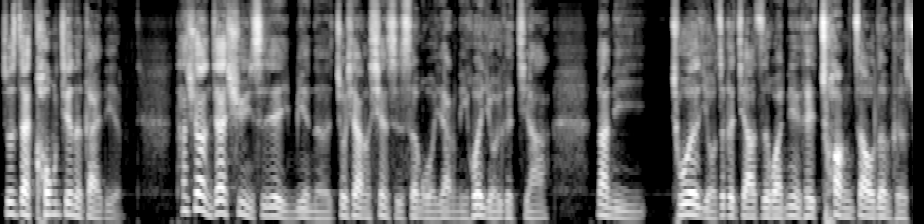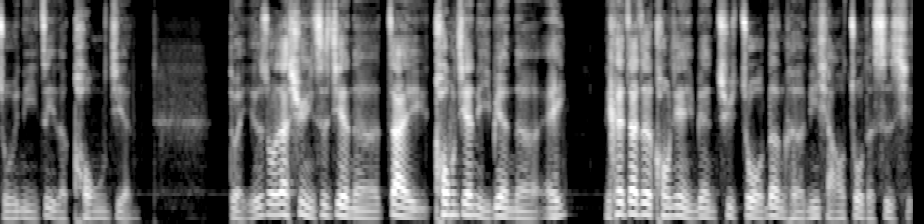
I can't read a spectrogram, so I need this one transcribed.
就是在空间的概念。它需要你在虚拟世界里面呢，就像现实生活一样，你会有一个家。那你除了有这个家之外，你也可以创造任何属于你自己的空间。对，也就是说，在虚拟世界呢，在空间里面呢，诶，你可以在这个空间里面去做任何你想要做的事情。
